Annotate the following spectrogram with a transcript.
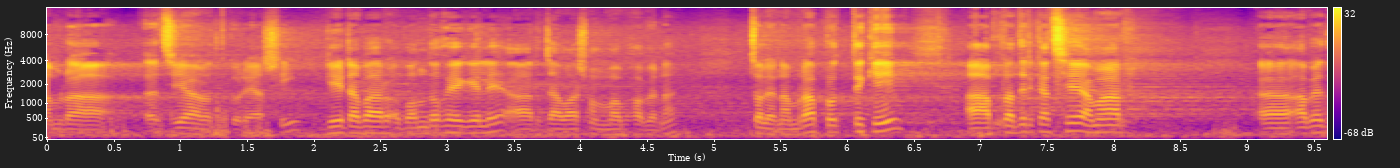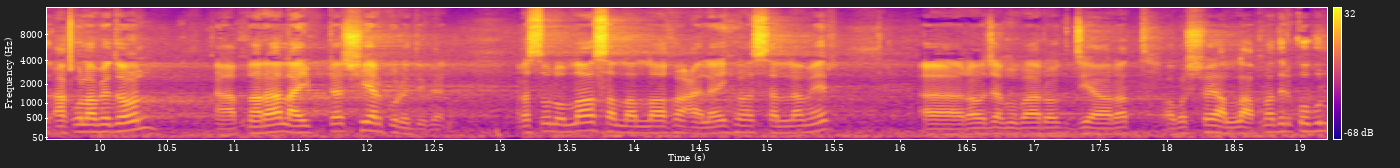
আমরা জিয়ারত করে আসি। গেট আবার বন্ধ হয়ে গেলে আর যাওয়া সম্ভব হবে না। চলেন আমরা প্রত্যেকেই আপনাদের কাছে আমার আবেদ আকুল আবেদন, আপনারা লাইভটা শেয়ার করে দিবেন। রাসুল্লাহ সাল্লাহ আলাইসাল্লামের রওজা মুবারক জিয়ারত। অবশ্যই আল্লাহ আপনাদের কবুল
